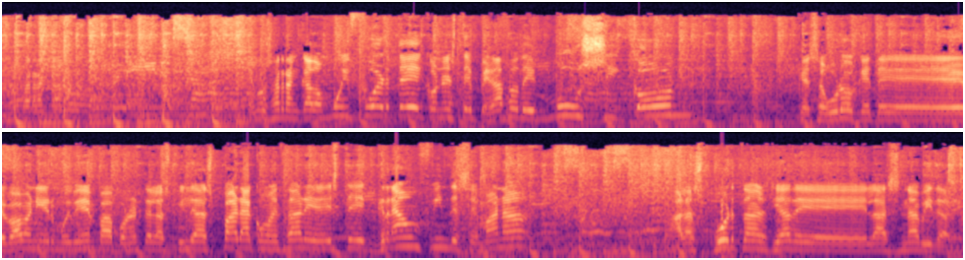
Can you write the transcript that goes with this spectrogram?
Hemos arrancado, hemos arrancado muy fuerte con este pedazo de musicón que seguro que te va a venir muy bien para ponerte las pilas para comenzar este gran fin de semana a las puertas ya de las navidades.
